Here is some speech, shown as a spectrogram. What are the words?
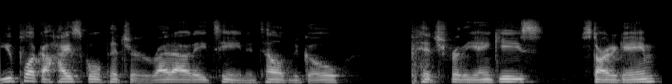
you pluck a high school pitcher right out at 18 and tell him to go pitch for the Yankees, start a game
